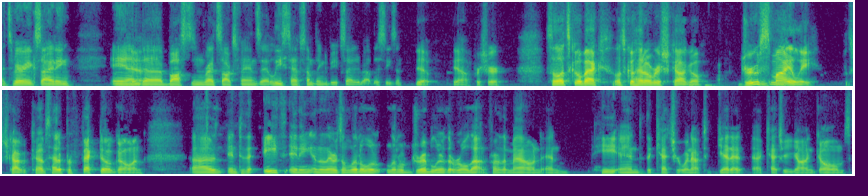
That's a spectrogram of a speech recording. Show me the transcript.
It's very exciting. And uh, Boston Red Sox fans at least have something to be excited about this season. Yep. Yeah, for sure. So let's go back. Let's go head over to Chicago. Drew Mhm. Smyly, the Chicago Cubs, had a perfecto going uh, into the eighth inning, and then there was a little little dribbler that rolled out in front of the mound, and he and the catcher went out to get it. Uh, catcher Yan Gomes.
